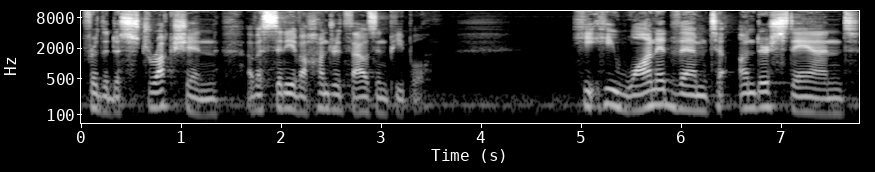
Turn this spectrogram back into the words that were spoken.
for the destruction of a city of 100,000 people he, he wanted them to understand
